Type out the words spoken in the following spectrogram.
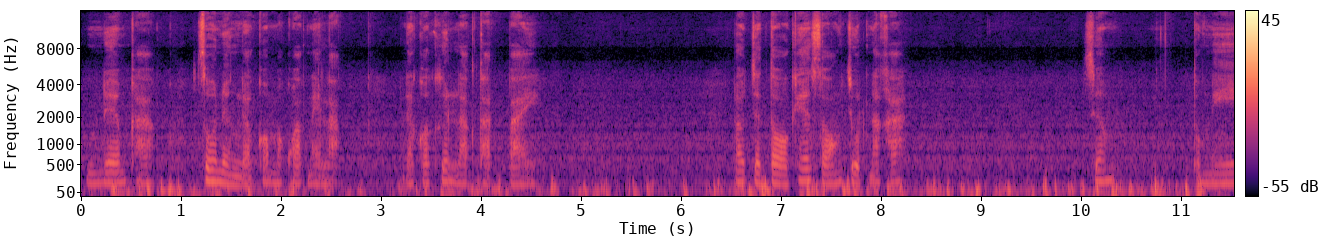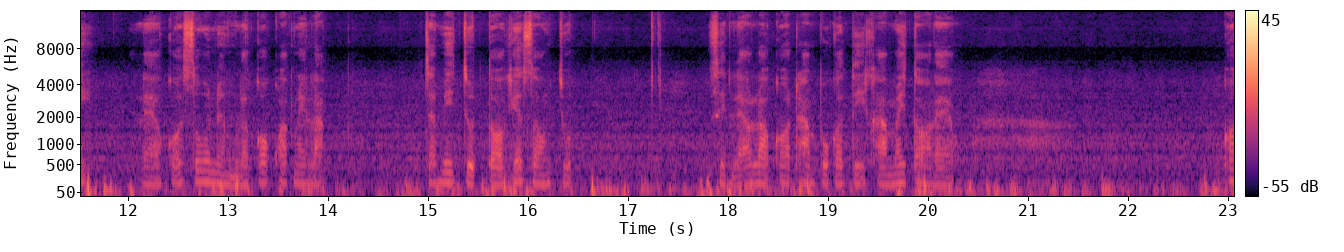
เหมือนเดิมค่ะ โซ่หนึ่งแล้วก็มาควักในหลัก แล้วก็ขึ้นหลักถัดไป เราจะต่อแค่สองจุดนะคะ เชื่อมตรงนี้แล้วก็โซ่หนึ่งแล้วก็ควักในหลัก จะมีจุดต่อแค่สองจุด เสร็จแล้วเราก็ทำปกติค่ะไม่ต่อแล้ว ก็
